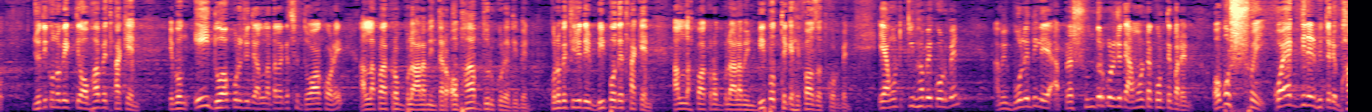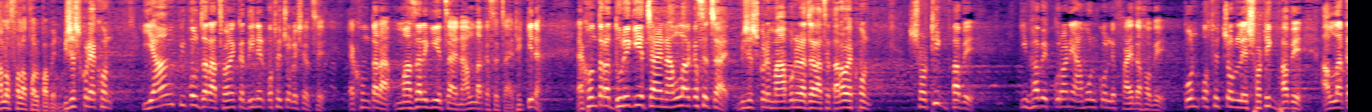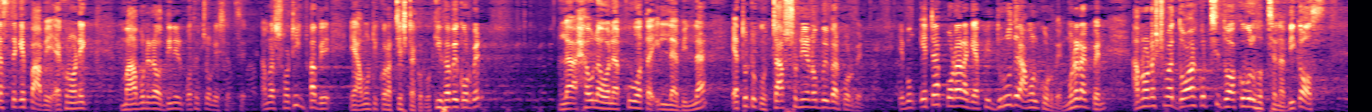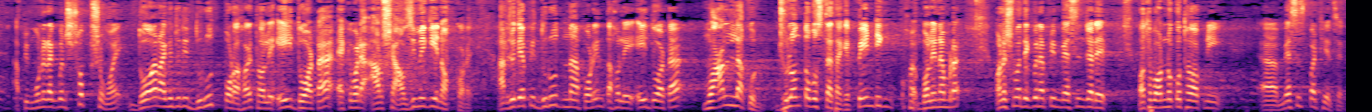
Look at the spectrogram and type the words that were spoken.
যদি কোনো ব্যক্তি অভাবে থাকেন এবং এই দোয়া পরে যদি আল্লাহ তালার কাছে দোয়া করে, আল্লাহ পাক রব্বুল আলমিন তার অভাব দূর করে দিবেন। কোনো ব্যক্তি যদি বিপদে থাকেন, আল্লাহ পাক রব্বুল আলমিন বিপদ থেকে হেফাজত করবেন। এই আমলটি কীভাবে করবেন? আমি বলে দিলে আপনারা সুন্দর করে যদি আমলটা করতে পারেন, অবশ্যই কয়েকদিনের ভিতরে ভালো ফলাফল পাবেন। বিশেষ করে এখন ইয়াং পিপল যারা আছে, অনেকটা দিনের পথে চলে এসেছে, এখন তারা মাজারে গিয়ে চায় না, আল্লাহর কাছে চায়, ঠিক কিনা? এখন তারা দূরে গিয়ে চায় না, আল্লাহর কাছে চায়। বিশেষ করে মা বোনেরা যারা আছে, তারাও এখন সঠিকভাবে কীভাবে কোরআনে আমল করলে ফায়দা হবে, কোন পথে চললে সঠিকভাবে আল্লাহর কাছ থেকে পাবে, এখন অনেক মা বোনেরাও দিনের পথে চলে এসেছে। আমরা সঠিকভাবে এই আমলটি করার চেষ্টা করব। কীভাবে করবেন? লা হাওলা ওয়ালা ইল্লা বিল্লাহ। এতটুকু, চারশো নিরানব্বই বার পড়বেন। এবং এটা পড়ার আগে আপনি দুরুদের আমল করবেন। মনে রাখবেন, আমরা অনেক সময় দোয়া করছি, দোয়া কবুল হচ্ছে না বিকজ আপনি মনে রাখবেন সব সময় দোয়ার আগে যদি দুরুদ পড়া হয়, তাহলে এই দোয়াটা একেবারে আরশে আজিমে গিয়ে নক করে। আর যদি আপনি দুরুদ না পড়েন, তাহলে এই দোয়াটা মোয়াল্লাকুন ঝুলন্ত অবস্থায় থাকে। পেন্ডিং বলেন আমরা। অনেক সময় দেখবেন আপনি মেসেঞ্জারে অথবা অন্য কোথাও আপনি মেসেজ পাঠিয়েছেন।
